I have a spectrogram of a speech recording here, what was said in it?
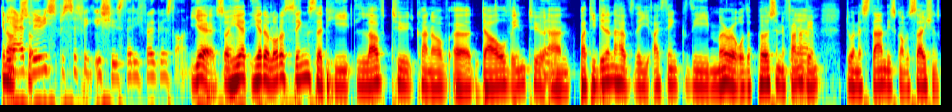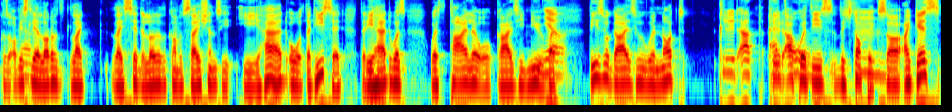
you know, he had so- very specific issues that he focused on. yeah, so he had he had a lot of things that he loved to kind of uh, delve into, Yeah. and but he didn't have the I think the mirror or the person in front of him to understand these conversations because obviously Yeah. a lot of like they said a lot of the conversations he, he had or that he said that he had was with Tyler or guys he knew, Yeah. but these were guys who were not Clued up, clued up all. with these these topics. Mm. So I guess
